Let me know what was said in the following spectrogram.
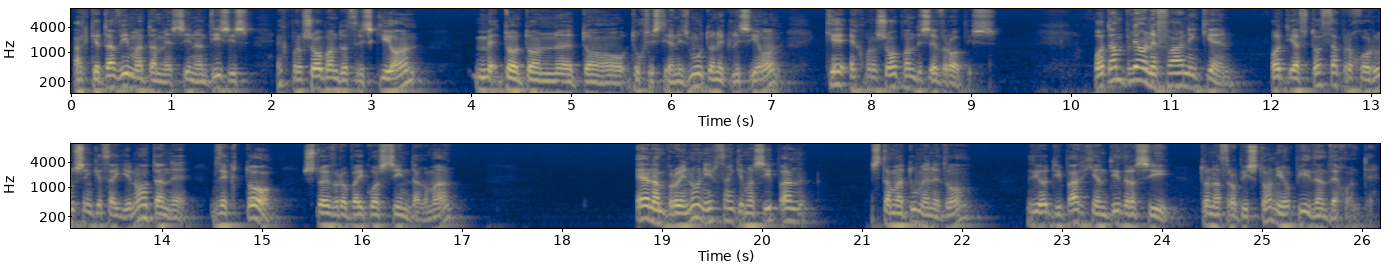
αρκετά βήματα με συναντήσεις εκπροσώπων των θρησκειών, το, τον, το, του χριστιανισμού, των εκκλησιών και εκπροσώπων της Ευρώπης. Όταν πλέον εφάνηκε ότι αυτό θα προχωρούσε και θα γινόταν δεκτό στο Ευρωπαϊκό Σύνταγμα, έναν πρωινό ήρθαν και μας είπαν σταματούμε εδώ διότι υπάρχει αντίδραση των ανθρωπιστών οι οποίοι δεν δέχονται.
